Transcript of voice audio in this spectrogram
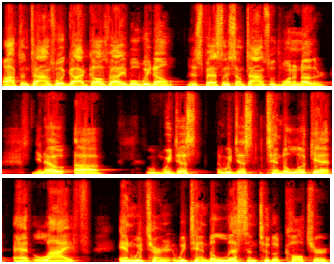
oftentimes what God calls valuable, we don't, especially sometimes with one another. You know, uh, we just, we just tend to look at, at life and we turn, we tend to listen to the culture.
